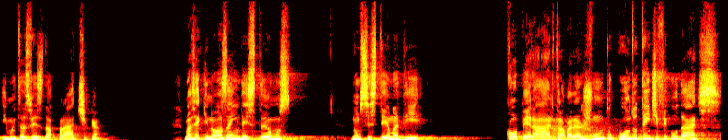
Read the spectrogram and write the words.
e muitas vezes da prática. Mas é que nós ainda estamos num sistema de cooperar, trabalhar junto quando tem dificuldades.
